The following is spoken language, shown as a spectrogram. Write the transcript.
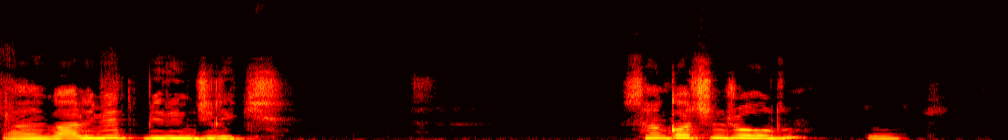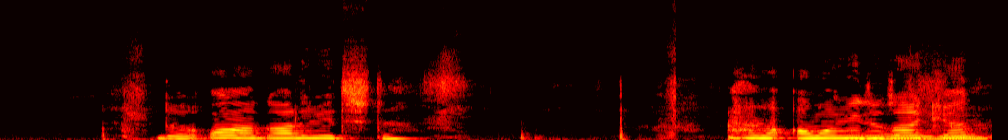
Yani galibiyet birincilik. Sen kaçıncı oldun? Dört. Dört. Ona galibiyet işte. Ama, ama videodayken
